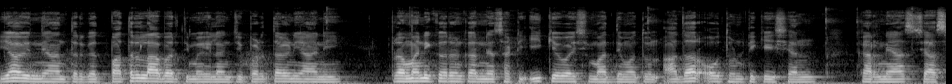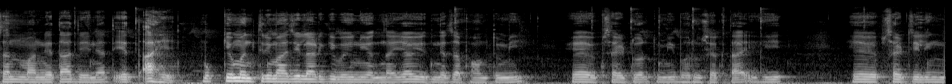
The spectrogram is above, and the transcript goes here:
या योजनेअंतर्गत पात्र लाभार्थी महिलांची पडताळणी आणि प्रमाणीकरण करण्यासाठी ई के वाय सी माध्यमातून आधार ऑथेंटिकेशन करण्यास शासन मान्यता देण्यात येत आहे. मुख्यमंत्री माझी लाडकी बहीण योजना या योजनेचा फॉर्म तुम्ही या वेबसाईटवर तुम्ही भरू शकता. ही या वेबसाईटची लिंक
